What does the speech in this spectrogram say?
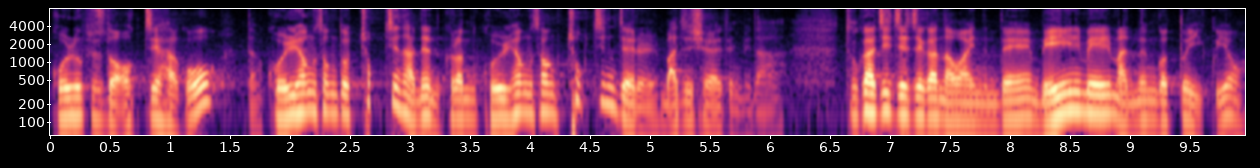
골 흡수도 억제하고 골 형성도 촉진하는 그런 골 형성 촉진제를 맞으셔야 됩니다. 두 가지 제제가 나와 있는데 매일매일 맞는 것도 있고요.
